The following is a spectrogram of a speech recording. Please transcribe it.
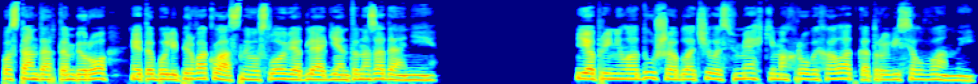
По стандартам бюро это были первоклассные условия для агента на задании. Я приняла душ и облачилась в мягкий махровый халат, который висел в ванной.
